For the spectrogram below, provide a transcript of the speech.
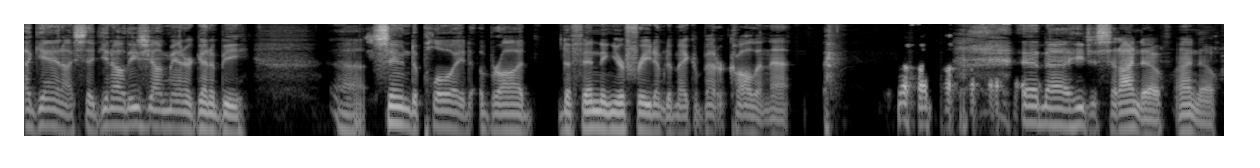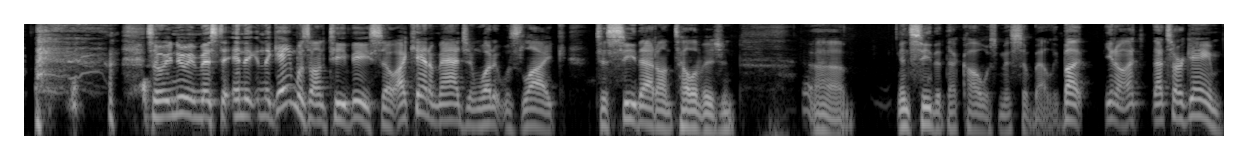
again. I said, you know, these young men are going to be uh, soon deployed abroad defending your freedom to make a better call than that. and uh, he just said, I know, I know. so he knew he missed it. And the, and the, game was on TV. So I can't imagine what it was like to see that on television uh, and see that that call was missed so badly. But, you know, that, that's our game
